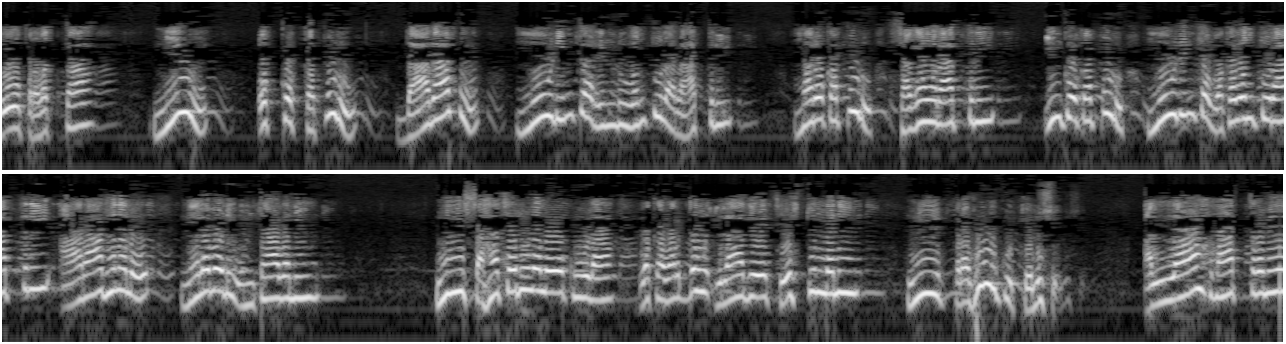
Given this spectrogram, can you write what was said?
ఓ ప్రవక్త నీవు ఒక్కొక్కప్పుడు దాదాపు మూడింట రెండు వంతుల రాత్రి మరొకప్పుడు సగం రాత్రి ఇంకొకప్పుడు మూడింట ఒక వంతు రాత్రి ఆరాధనలో నిలబడి ఉంటావని. నీ సహచరులలో కూడా ఒక వర్గం ఇలాగే చేస్తుందని నీ ప్రభువుకు తెలుసు. అల్లాహ్ మాత్రమే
